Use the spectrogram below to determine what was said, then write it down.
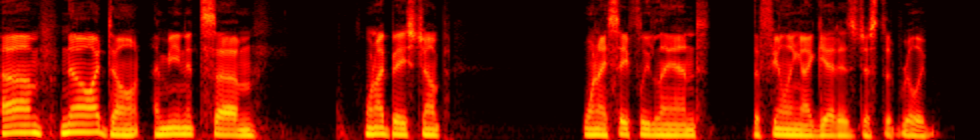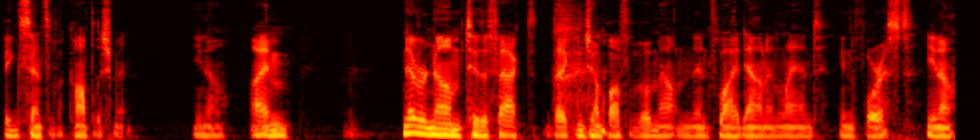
Um, no, I don't. I mean, it's um, when I base jump, when I safely land, the feeling I get is just a really big sense of accomplishment. You know, I'm never numb to the fact that I can jump off of a mountain and fly down and land in the forest. You know,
